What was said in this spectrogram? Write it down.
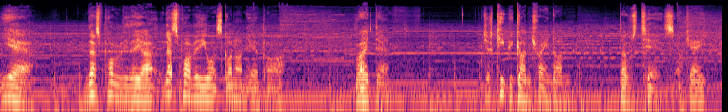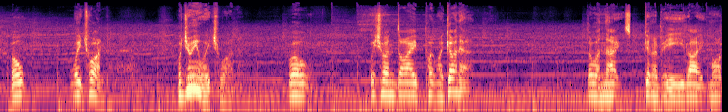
Yeah, that's probably the uh, that's probably what's gone on here, Pa. Right then. Just keep your gun trained on those tits, okay? Well, which one? What do you mean, which one? Well, which one do I point my gun at? The one that's gonna be like more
